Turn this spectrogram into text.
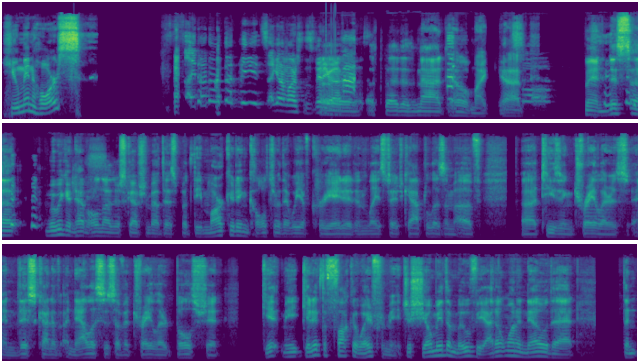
"human horse." I don't know what that means. I gotta watch this video. Uh, after this. that- that is not. Oh my god. Man, this uh I mean, we could have a whole nother discussion about this, but the marketing culture that we have created in late stage capitalism of uh, teasing trailers and this kind of analysis of a trailer bullshit. Get me, get it the fuck away from me. Just show me the movie. I don't want to know that. The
